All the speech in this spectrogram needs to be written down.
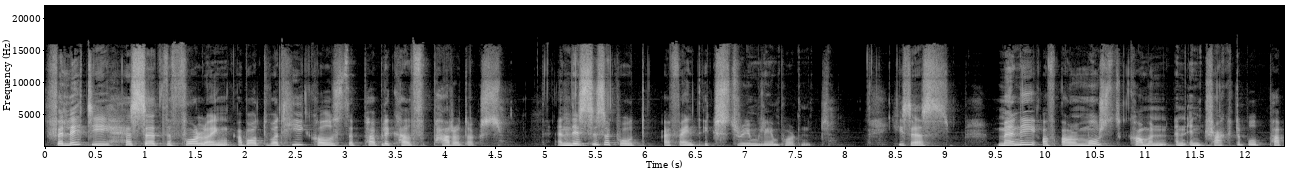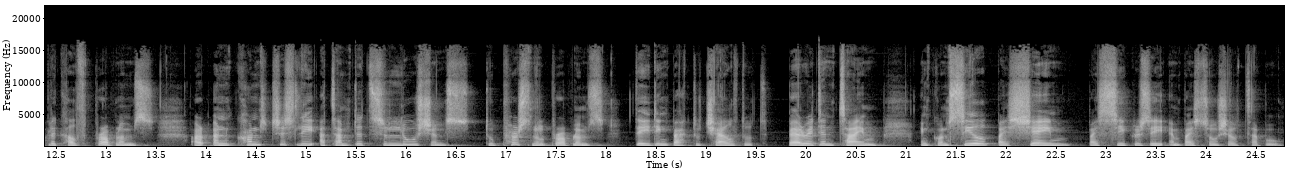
Felitti has said the following about what he calls the public health paradox. And this is a quote I find extremely important. He says, Many of our most common and intractable public health problems are unconsciously attempted solutions to personal problems dating back to childhood, buried in time and concealed by shame, by secrecy, and by social taboo.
